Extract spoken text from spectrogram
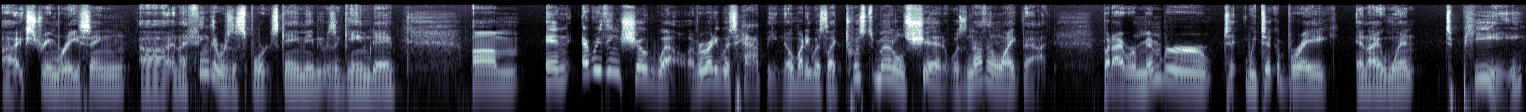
uh, Extreme Racing. Uh, and I think there was a sports game. Maybe it was a game day. Um, and everything showed well. Everybody was happy. Nobody was like Twisted Metal shit. It was nothing like that. But I remember t- we took a break and I went to pee.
